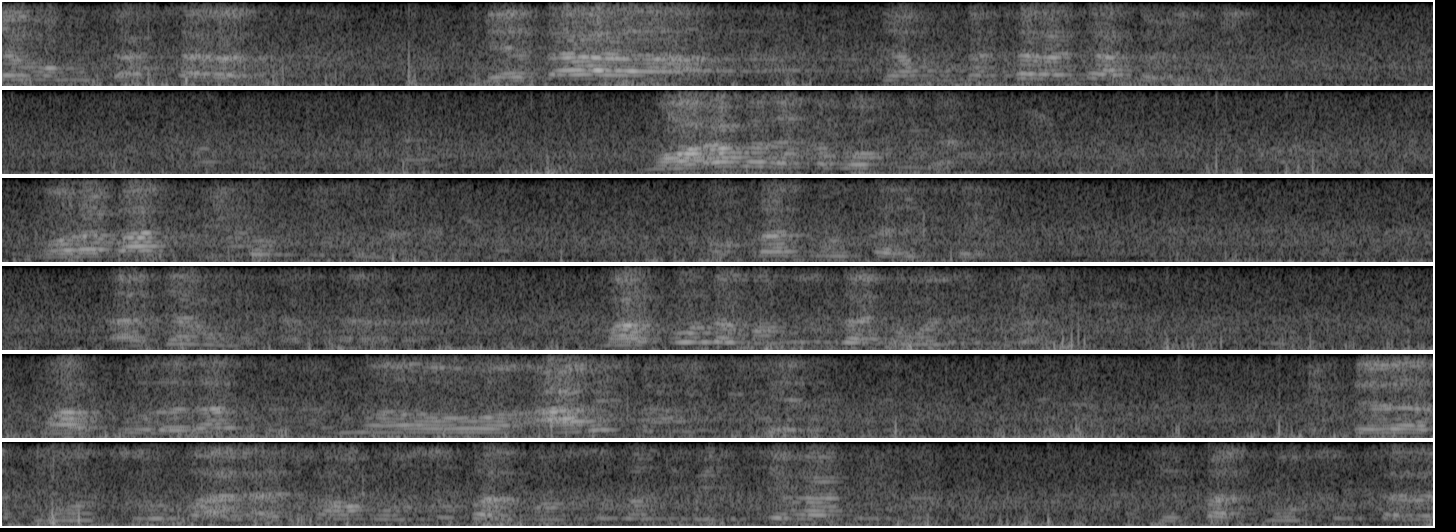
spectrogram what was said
جمع مکسره ده بیا دا جمع مکسره چاته ویل کیږي مربع ده کومه ده مربع کې کوم څه نه مفرد منصرف شي دا جمع مکسره ده مرفوع ده منصوب ده کومه ده مرفوع ده عامل په کې څه ده ابتداء منصوب على الاسماء موصوف صفات موصوف سره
